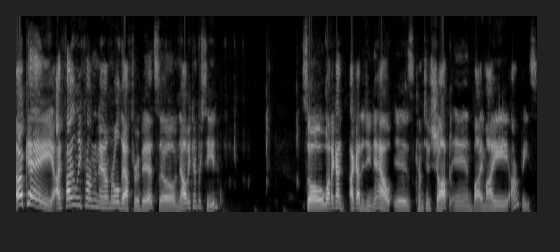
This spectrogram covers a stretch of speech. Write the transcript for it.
Okay, I finally found an emerald after a bit, so now we can proceed. So what I got I got to do now is come to the shop and buy my arm piece.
